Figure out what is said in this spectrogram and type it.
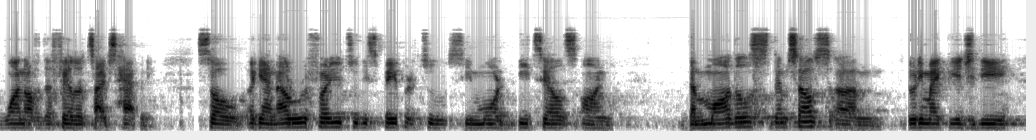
one of the failure types happening. So again, I'll refer you to this paper to see more details on the models themselves. Um, during my PhD,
